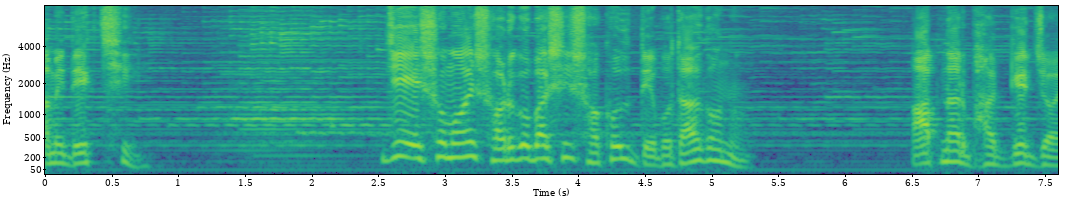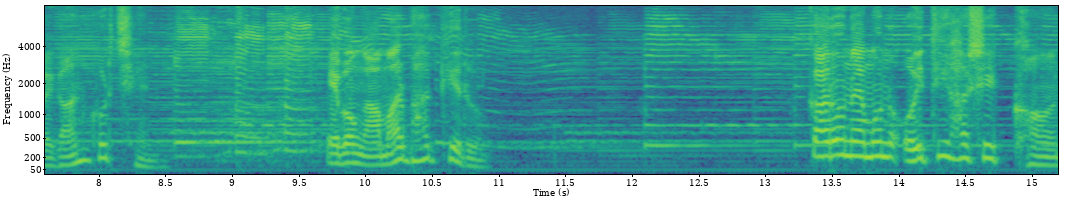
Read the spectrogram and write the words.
আমি দেখছি যে এ সময় স্বর্গবাসী সকল দেবতাগণ আপনার ভাগ্যের জয়গান করছেন এবং আমার ভাগ্যেরও। কারণ এমন ঐতিহাসিক ক্ষণ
